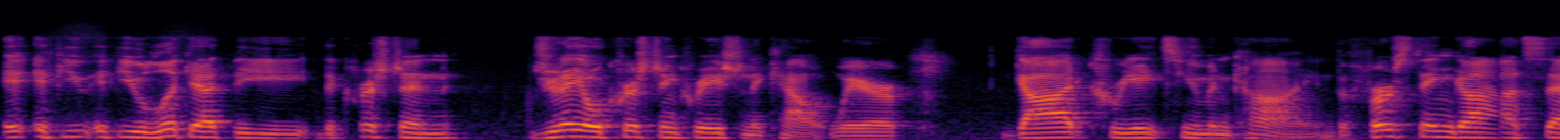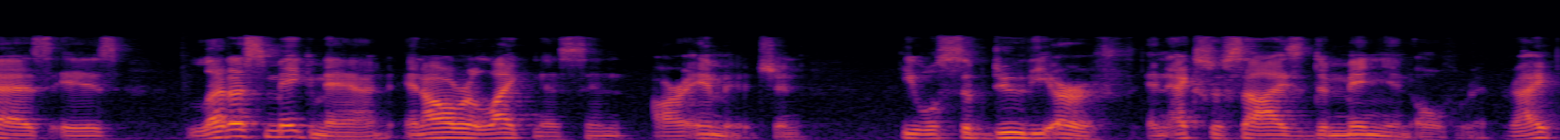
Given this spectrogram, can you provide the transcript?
if you if you look at the the Christian Judeo-Christian creation account where God creates humankind, the first thing God says is, "Let us make man in our likeness and our image, and he will subdue the earth and exercise dominion over it." Right?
